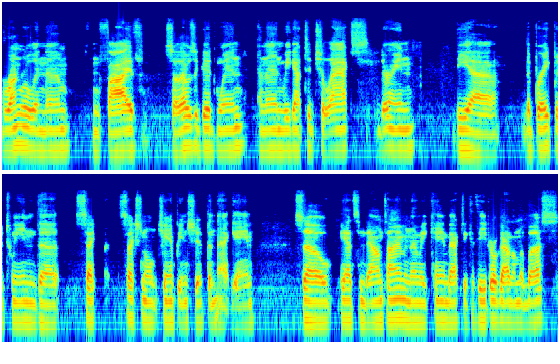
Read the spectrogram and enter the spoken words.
run ruling them in five. So that was a good win. And then we got to chillax during the uh, the break between the sec- sectional championship and that game. So we had some downtime, and then we came back to Cathedral, got on the bus,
